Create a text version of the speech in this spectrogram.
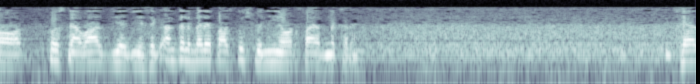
اور اس نے آواز دیا جیسے کہ انکل میرے پاس کچھ بھی نہیں ہے اور فائر نہ کریں۔ خیر،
